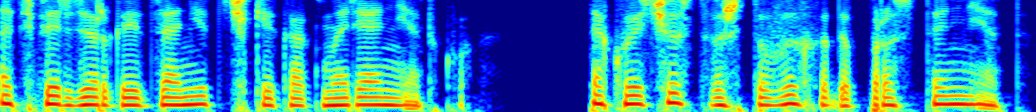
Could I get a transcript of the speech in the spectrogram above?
А теперь дергает за ниточки, как марионетку. Такое чувство, что выхода просто нет.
